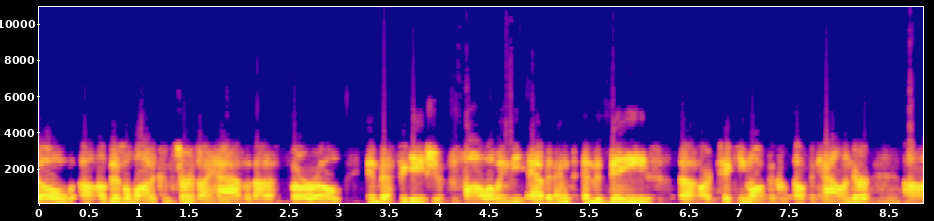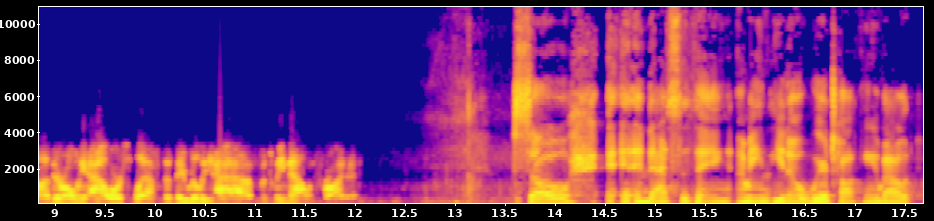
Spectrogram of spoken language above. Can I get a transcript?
So uh, there's a lot of concerns I have about a thorough investigation following the evidence, and the days uh, are ticking off the, off the calendar. Uh, there are only hours left that they really have between now and Friday. So, and that's the thing. I mean, you know, we're talking about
